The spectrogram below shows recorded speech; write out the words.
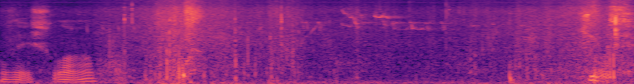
зайшла? а? Чикс.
